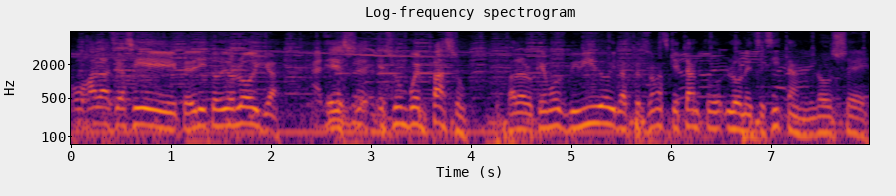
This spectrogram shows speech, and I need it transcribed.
Ojalá sea así, Pedrito, Dios lo oiga. Es un buen paso para lo que hemos vivido y las personas que tanto lo necesitan, los eh,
